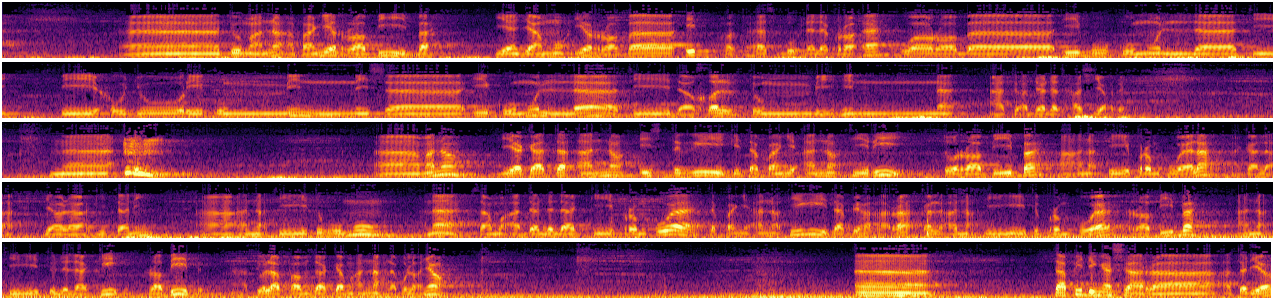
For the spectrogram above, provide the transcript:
Ha tu makna panggil rabibah. Ya jamak dia rabaib hak hasbuk dalam Quran wa rabaibukumul lati fi hujurikum min nisaikum allati dakhaltum bihinna ha tu ada lat hasyiah tu nah. Ha, mana? Dia kata anak isteri kita panggil anak tiri. Tu rabibah ha, anak tiri perempuan lah. Ha, kalau ya kita ni ha, anak tiri tu umum Nah, sama ada lelaki perempuan kita panggil anak tiri tapi hak Arab kalau anak tiri itu perempuan rabibah, anak tiri itu lelaki rabib. Nah, itulah faham zakam anak lah pulaknya. Uh, tapi dengan syarat atau dia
